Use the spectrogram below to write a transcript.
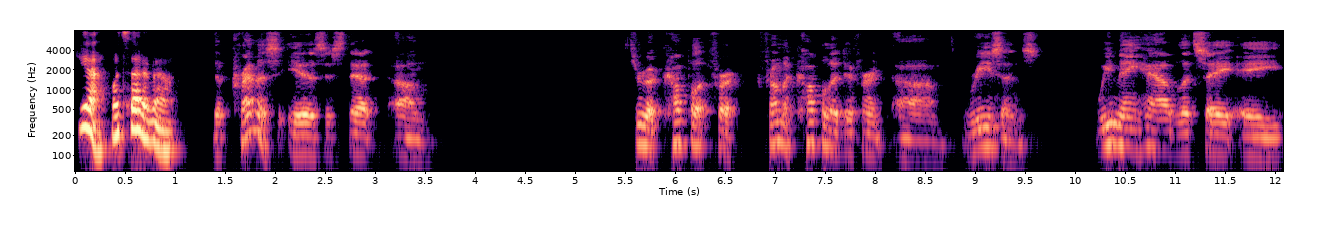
Yeah. What's that about? The premise is is that um, through a couple of, for from a couple of different um, reasons, we may have, let's say, a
